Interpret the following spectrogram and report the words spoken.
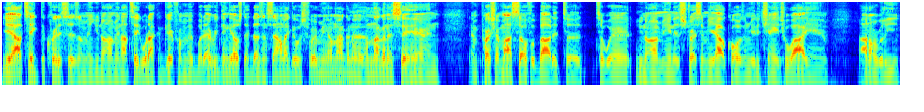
yeah, I'll take the criticism and you know, I mean, I'll take what I could get from it. But everything else that doesn't sound like it was for me, I'm not gonna, I'm not gonna sit here and and pressure myself about it to to where you know, I mean, it's stressing me out, causing me to change who I am. I don't really,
